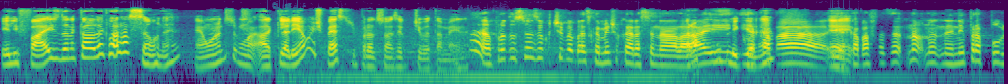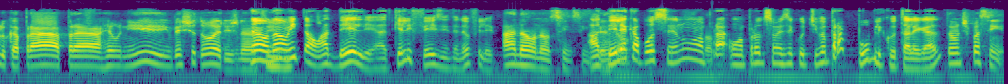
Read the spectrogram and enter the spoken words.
ele faz dando aquela declaração, né? É uma, uma- aquilo ali é uma espécie de produção executiva também, né? Ah, a produção executiva é basicamente o cara assinar lá Pra e, público, e né? acabar, e É. acabar fazendo. Não, não, não é nem pra público, é pra, pra reunir investidores, né? Não, sim. não, então, a dele, a que ele fez, entendeu, Felipe? Ah, não, não, sim, sim. A perdão. dele acabou sendo uma, pra- uma produção executiva pra público, tá ligado? Então, tipo assim,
